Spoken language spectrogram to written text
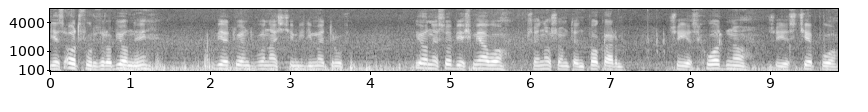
jest otwór zrobiony wiertłem 12 mm i one sobie śmiało przenoszą ten pokarm, czy jest chłodno, czy jest ciepło,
